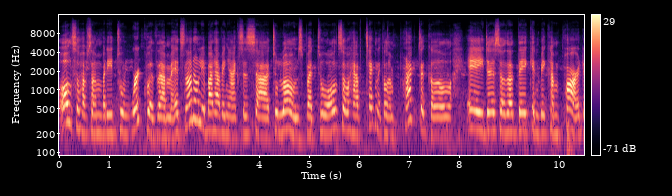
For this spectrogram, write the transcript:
also have somebody to work with them. It's not only about having access uh, to loans, but to also have technical and practical aid so that they can become part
